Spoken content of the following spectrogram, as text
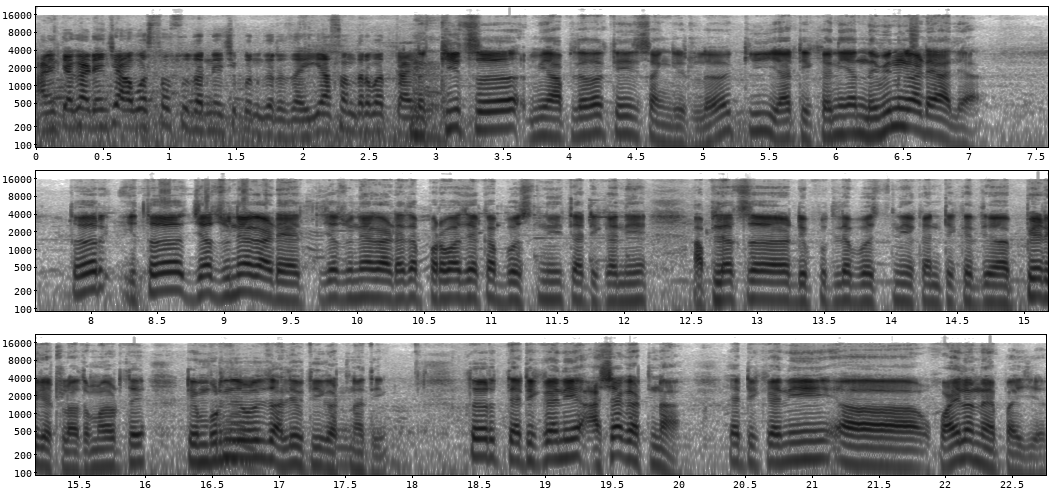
आणि त्या गाड्यांची अवस्था सुधारण्याची पण गरज आहे. या संदर्भात काय? नक्कीच मी आपल्याला ते सांगितलं की या ठिकाणी या नवीन गाड्या आल्या. तर इथं ज्या जुन्या गाड्या आहेत ज्या जुन्या गाड्या त्या परवाज एका बसनी त्या ठिकाणी आपल्याच डेपूतल्या बसनी एका ठिकाणी पेड घेतला होता. मला वाटतं टेंभुर्णीजवळ झाली होती ही घटना ती. तर त्या ठिकाणी अशा घटना या ठिकाणी व्हायला नाही पाहिजेत.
